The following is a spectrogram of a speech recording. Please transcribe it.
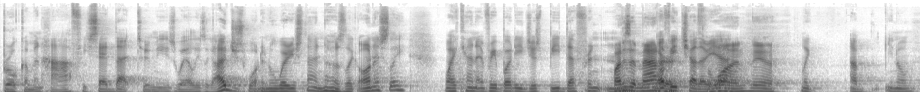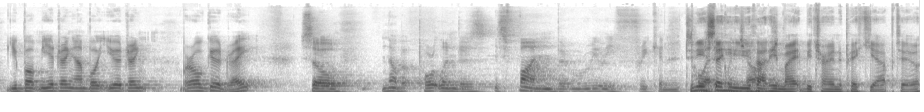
broke him in half. He said that to me as well. He's like, I just want to know where you stand. And I was like, honestly, why can't everybody just be different? And Why does it matter? Love each other. Yeah. one, yeah. Like, I, you know, you bought me a drink, I bought you a drink. We're all good, right? So no, but Portland is is fun, but really freaking. Didn't you say he, you thought he might be trying to pick you up too?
